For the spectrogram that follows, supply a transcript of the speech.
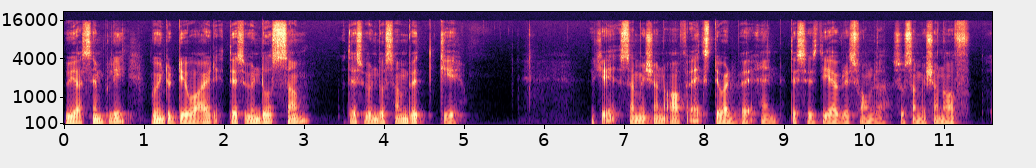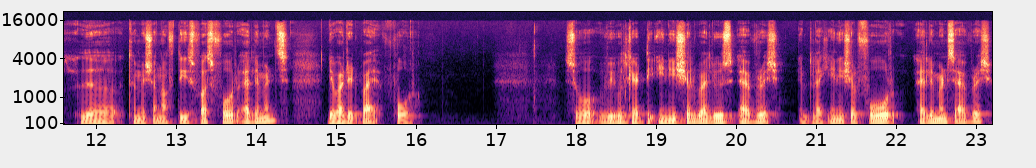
we are simply going to divide this window sum this window sum with k. Okay summation of x divided by n. This is the average formula. So summation of the summation of these first four elements divided by 4 so we will get the initial values average like initial four elements average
